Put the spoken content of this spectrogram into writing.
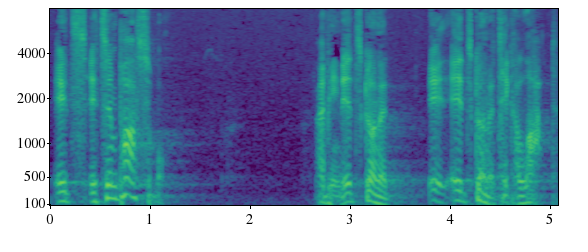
It's, it's impossible. I mean, it's going to it, it's going to take a lot.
